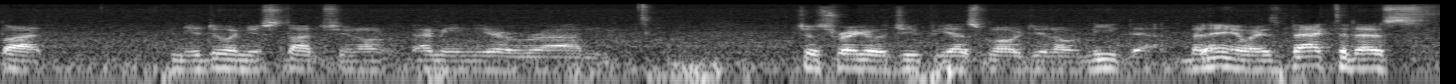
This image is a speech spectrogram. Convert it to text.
But when you're doing your stunts, you know, I mean, your um, just regular GPS mode, you don't need that. But anyways, back to this.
